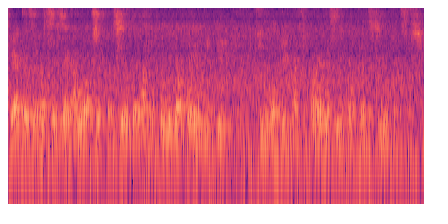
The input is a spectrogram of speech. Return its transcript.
que antes de las 6 de la noche el presidente de la República pueda emitir participar en este importantísimo ejercicio.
